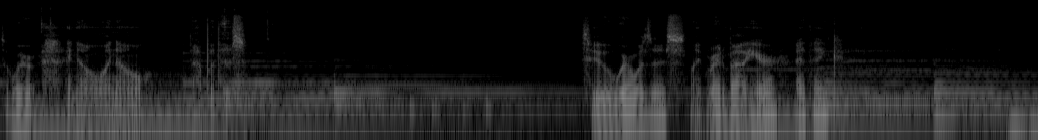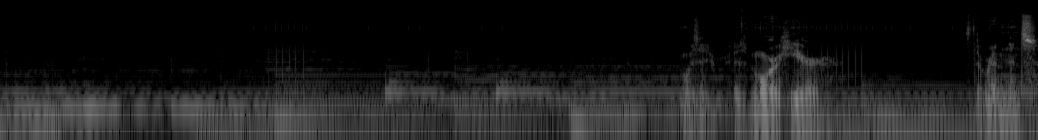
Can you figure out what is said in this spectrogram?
So where, I know, I know, stop with this. To, where was this? Like right about here, I think? More here. It's the remnants.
